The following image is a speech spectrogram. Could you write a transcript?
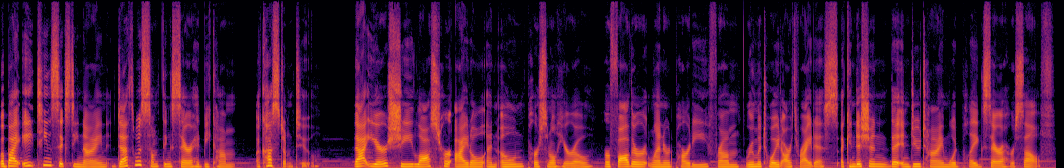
But by 1869, death was something Sarah had become accustomed to. That year, she lost her idol and own personal hero, her father, Leonard Pardee, from rheumatoid arthritis, a condition that in due time would plague Sarah herself.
